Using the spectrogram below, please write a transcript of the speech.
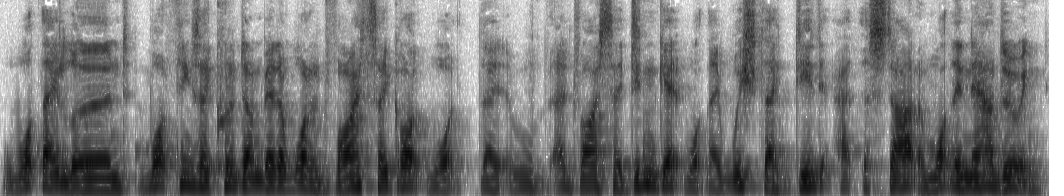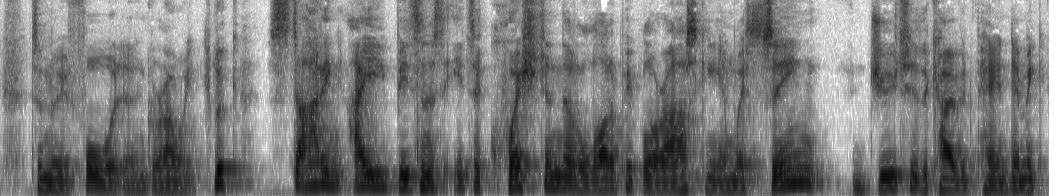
what they learned, what things they could have done better, what advice they got, what they, advice they didn't get, what they wished they did at the start and what they're now doing to move forward and growing. Look, starting a business, it's a question that a lot of people are asking and we're seeing due to the COVID pandemic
